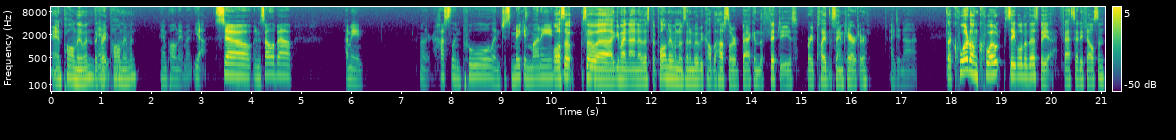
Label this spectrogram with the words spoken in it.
and Paul Newman, the And great Paul Paul- Newman. and Paul Newman. Yeah. So, and it's all about. I mean, well, they're hustling pool and just making money. Well, so so uh, you might not know this, but Paul Newman was in a movie called The Hustler back in the '50s, where he played the same character. I did not. It's a quote unquote sequel to this, but yeah, Fast Eddie Felson.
